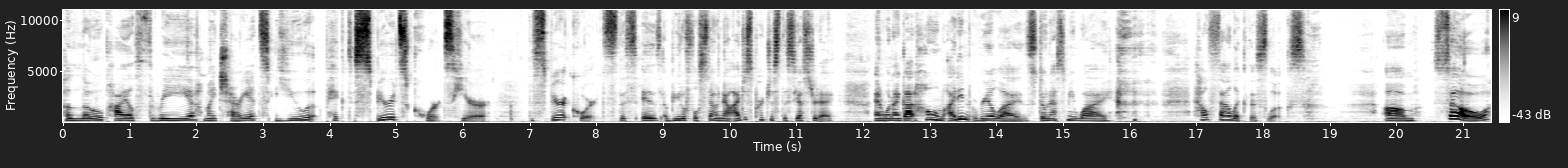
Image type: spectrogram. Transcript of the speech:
Hello, pile three, my chariots. You picked Spirit's Quartz here. The Spirit Quartz. This is a beautiful stone. Now, I just purchased this yesterday, and when I got home, I didn't realize, don't ask me why, how phallic this looks. Um, so,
